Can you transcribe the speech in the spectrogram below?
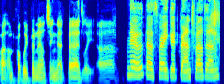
I'm probably pronouncing that badly. Uh, no, that was very good, Grant. Well done.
